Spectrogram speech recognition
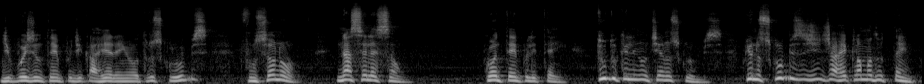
depois de um tempo de carreira em outros clubes, funcionou. Na seleção, quanto tempo ele tem? Tudo que ele não tinha nos clubes. Porque nos clubes a gente já reclama do tempo.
